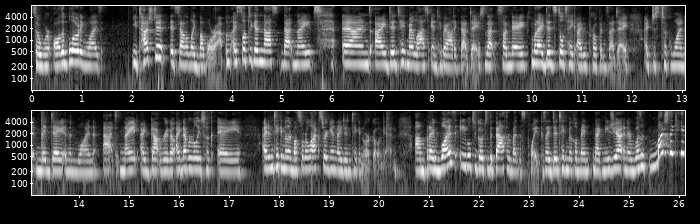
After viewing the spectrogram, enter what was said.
So where all the bloating was, you touched it, it sounded like bubble wrap. Um, I slept again that, that night and I did take my last antibiotic that day. So that Sunday, but I did still take ibuprofens that day. I just took one midday and then one at night. I got rid of, I never really took a I didn't take another muscle relaxer again. I didn't take a Norco again. Um, but I was able to go to the bathroom by this point because I did take milk magnesia and there wasn't much that came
